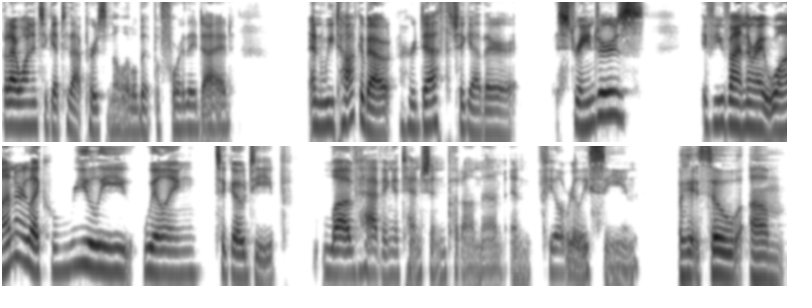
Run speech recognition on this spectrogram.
But I wanted to get to that person a little bit before they died. And we talk about her death together. Strangers, if you find the right one, are like really willing to go deep, love having attention put on them, and feel really seen. Okay, so um,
